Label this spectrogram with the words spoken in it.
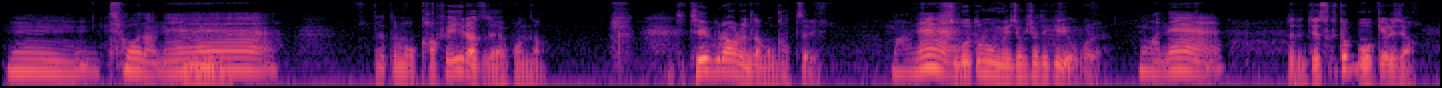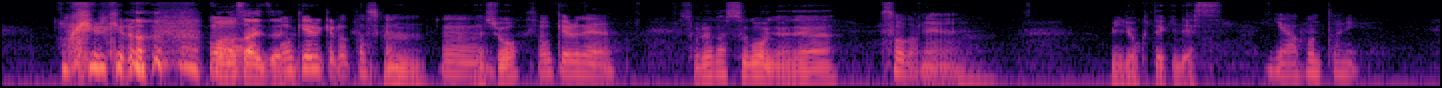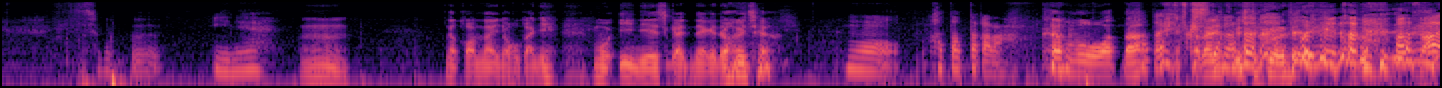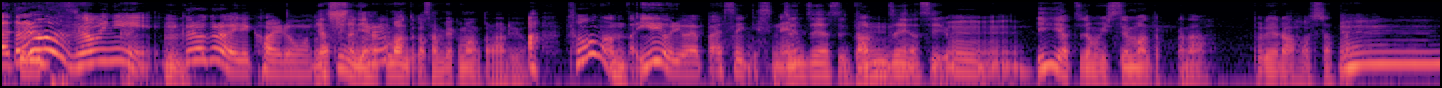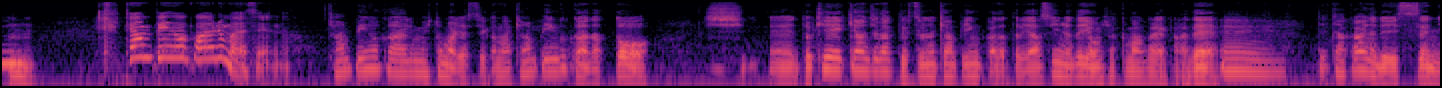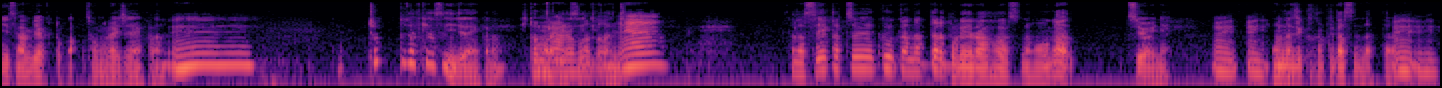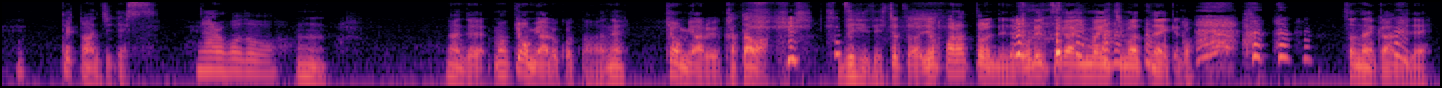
うんそうだね、だってもうカフェいらずだよこんなん。テーブルあるんだもんがっつり。まあね。仕事もめちゃくちゃできるよこれ。まあね。だってデスクトップ置けるじゃん。置けるけど。ま あこのサイズ。置けるけど確かに。うん。うん、でしょ？そう置けるね。それがすごいのよね。そうだね。魅力的です。いや本当にすごくいいね。うん。なんかないの？他に？もういいねしか言ってないけど。おいちゃんもう語ったかな。もう終わった？語り尽くし語り尽くしたこれで。ああトレーラーハウスちなみにうん。いくらぐらいで買えるもの安いの知ってる？200万とか300万からあるよ。あそうなんだ、家よりはやっぱ安いんですね。全然安い。断然安いよ、うん。いいやつでも1000万とかかな。トレーラーハウスだったら。うんキャンピングカーよりも安いよね。キャンピングカーよりも一回り安いかな。キャンピングカーだとしえっ、と軽キャンじゃなくて普通のキャンピングカーだったら安いので400万ぐらいからでうん。で高いので1200300とかそんぐらいじゃないかな。うーん。ちょっとだけ安いんじゃないかな。一回り安いって感じ、ね。ただ生活空間だったらトレーラーハウスの方が強いね。うんうん同じ価格出すんだったら、うんっうん。て感じですなるほど。うん。なんでまあ興味あることはね興味ある方は ぜひぜひちょっと酔っ払っとるんでねろれつがいまいち回ってないけど そんな感じで。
